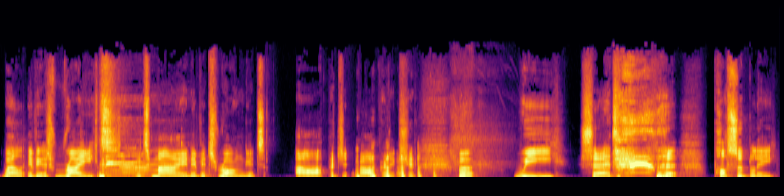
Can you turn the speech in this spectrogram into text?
well, if it's right, it's mine. If it's wrong, it's our our prediction. But we said that possibly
